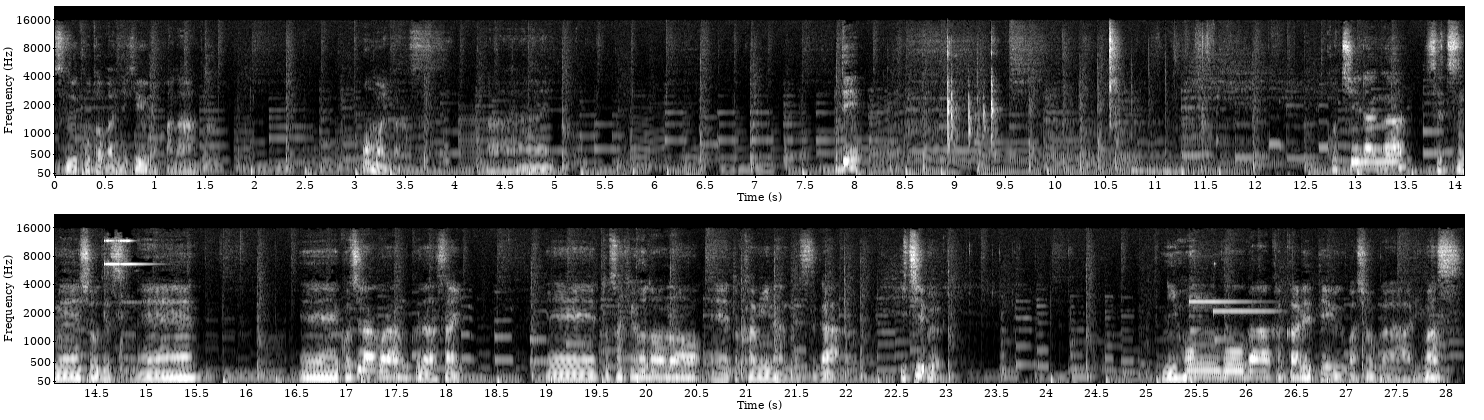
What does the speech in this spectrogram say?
することができるのかなと。思います。はい。でちらが説明書ですね。えー、こちらご覧ください。えーと、先ほどの、えーと、紙なんですが、一部、日本語が書かれている場所があります。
